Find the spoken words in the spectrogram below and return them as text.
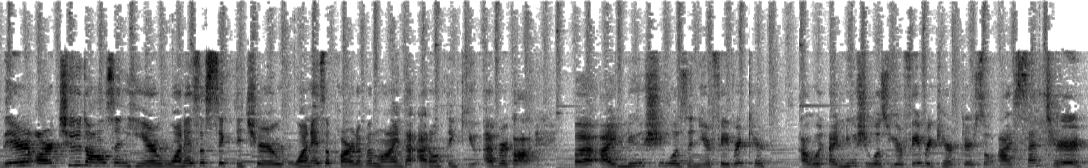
There are two dolls in here. One is a signature, one is a part of a line that I don't think you ever got. But I knew she was in your favorite character. I would I knew she was your favorite character, so I sent her.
